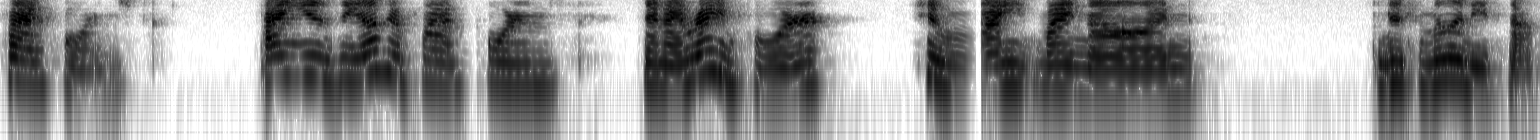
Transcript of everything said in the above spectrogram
platforms. I use the other platforms that I write for to write my non disability stuff.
